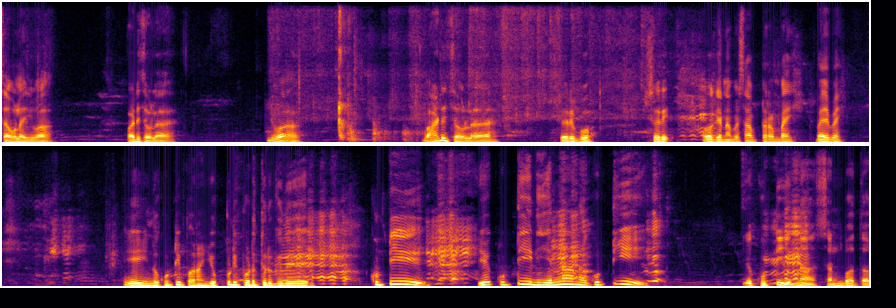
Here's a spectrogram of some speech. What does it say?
செவலை இவா. வாடி செவலை. இவா. வாடி செவலை. சரி போ. சரி ஓகே நான் போய் சாப்பிட்றேன் பை பை பை. ஏய் இந்த குட்டி பாரு எப்படி படுத்துருக்குது? குட்டி. ஏ குட்டி நீ என்னண்ணா குட்டி? ஏ குட்டி என்ன? சன் பார்த்தா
